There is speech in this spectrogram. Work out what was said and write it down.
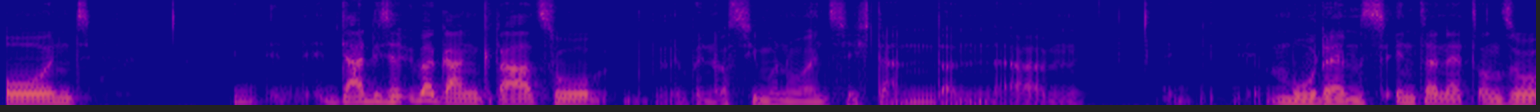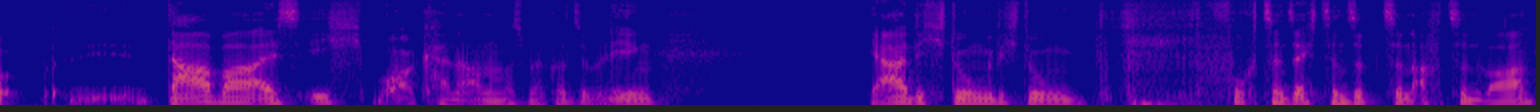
Und da dieser Übergang gerade so, Windows 97, dann, dann ähm, Modems, Internet und so, da war, als ich, boah, keine Ahnung, muss ich mal kurz überlegen, ja, Richtung, Richtung 15, 16, 17, 18 war.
